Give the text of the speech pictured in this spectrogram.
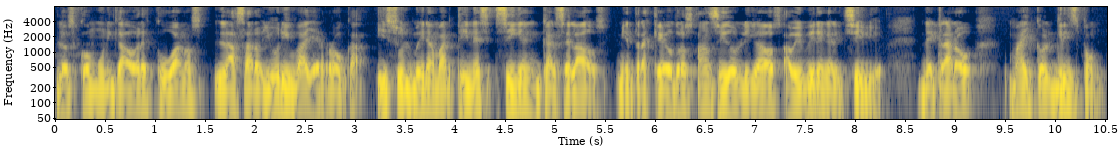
los comunicadores cubanos Lázaro Yuri Valle Roca y Zulmira Martínez siguen encarcelados, mientras que otros han sido obligados a vivir en el exilio, declaró Michael Greenspan,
